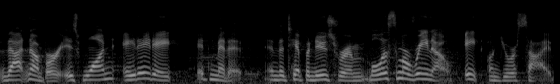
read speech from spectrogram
That number is 1-888-ADMIT-IT. In the Tampa newsroom, Melissa Marino, 8 on your side.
